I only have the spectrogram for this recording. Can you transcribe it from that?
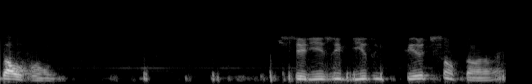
Galvão, que seria exibido em Feira de Santana. Né?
